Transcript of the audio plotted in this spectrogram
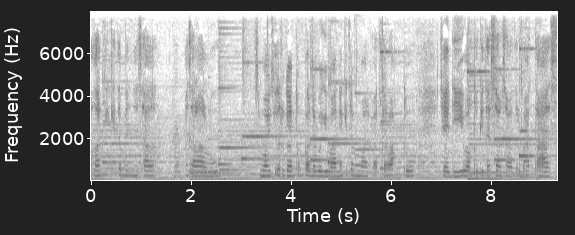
Akankah kita menyesal masa lalu? Semua itu tergantung pada bagaimana kita memanfaatkan waktu. Jadi, waktu kita sama-sama terbatas.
